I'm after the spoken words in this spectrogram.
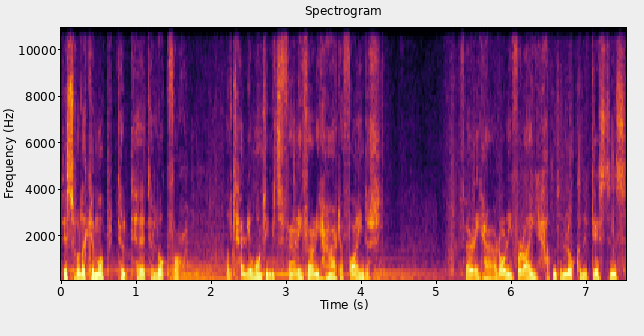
This is what I came up to, to, to look for. I'll tell you one thing, it's very, very hard to find it. Very hard. Only for I happen to look in the distance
